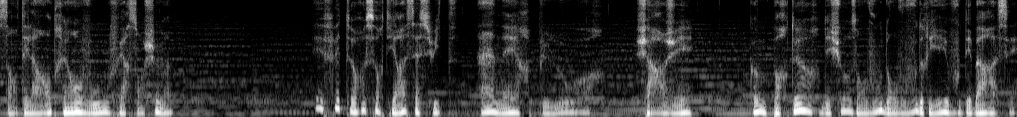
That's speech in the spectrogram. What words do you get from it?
Sentez-la entrer en vous, faire son chemin. Et faites ressortir à sa suite un air plus lourd, chargé, comme porteur des choses en vous dont vous voudriez vous débarrasser.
